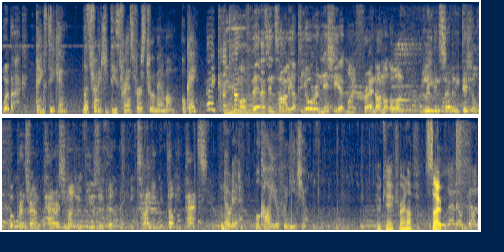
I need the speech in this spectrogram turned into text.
We're back. Thanks, Deacon. Let's try to keep these transfers to a minimum, okay? Hey, c- come off it. That's entirely up to your initiate, my friend. I'm not the one leaving so many digital footprints around Paris you might confuse them for tiny doggy pats. Noted. We'll call you if we need you. Okay, fair enough. So, I'm going to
